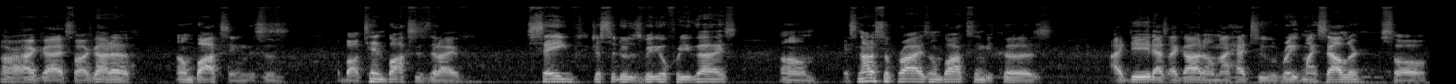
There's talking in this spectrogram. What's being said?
All right, guys. So I got a unboxing. This is about 10 boxes that I've saved just to do this video for you guys. Um, it's not a surprise unboxing because I did as I got them. I had to rate my seller, so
